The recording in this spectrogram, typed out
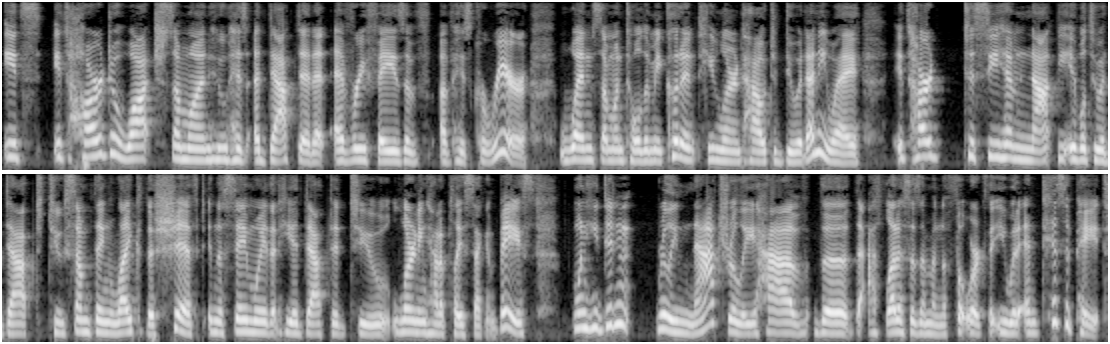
it's it's hard to watch someone who has adapted at every phase of of his career. When someone told him he couldn't, he learned how to do it anyway. It's hard to see him not be able to adapt to something like the shift in the same way that he adapted to learning how to play second base when he didn't really naturally have the the athleticism and the footwork that you would anticipate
